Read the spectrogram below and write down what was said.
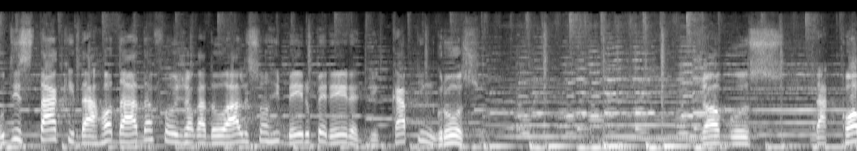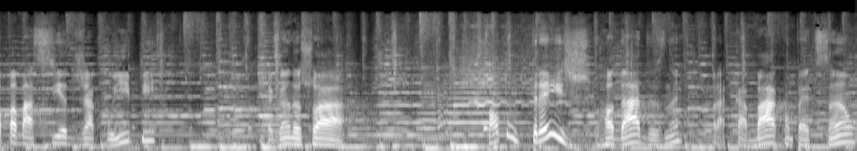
O destaque da rodada foi o jogador Alisson Ribeiro Pereira, de Capim Grosso. Jogos da Copa Bacia do Jacuípe, chegando a sua. Faltam três rodadas, né? Para acabar a competição.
